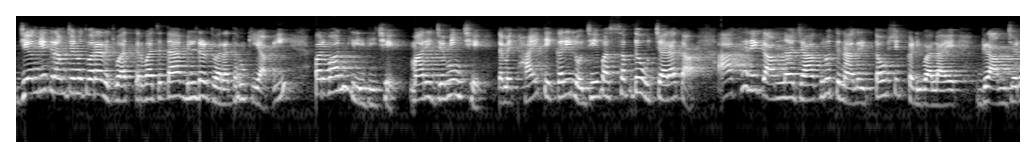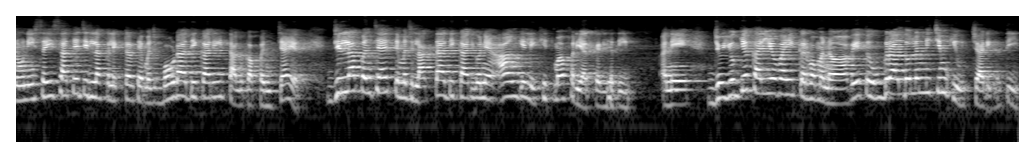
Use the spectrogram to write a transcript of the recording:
જે અંગે ગ્રામજનો દ્વારા રજૂઆત કરવા જતાં બિલ્ડર દ્વારા ધમકી આપી, પરવાનગી લીધી છે. મારી જમીન છે. તમે થાય તે કરી લો જેવા શબ્દ ઉચ્ચારાતા આખરે ગામના જાગૃત નાગરિક તૌશિક કડીવાલાએ ગ્રામજનોની સહી સાથે જિલ્લા કલેક્ટર તેમજ બહોળા અધિકારી, તાલુકા પંચાયત, જિલ્લા પંચાયત તેમજ લાગતા અધિકારીઓને આ અંગે લેખિતમાં ફરિયાદ કરી હતી. અને જો યોગ્ય કાર્યવાહી કરવામાં ન આવે તો ઉગ્ર આંદોલનની ચીમકી ઉચ્ચારી હતી.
